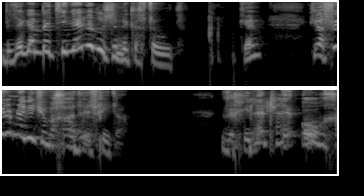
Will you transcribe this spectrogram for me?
בזה גם בית הלל ידעו שזה מקח טעות, כן? כי אפילו אם נגיד זה לשחיטה, וחילט לאורך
